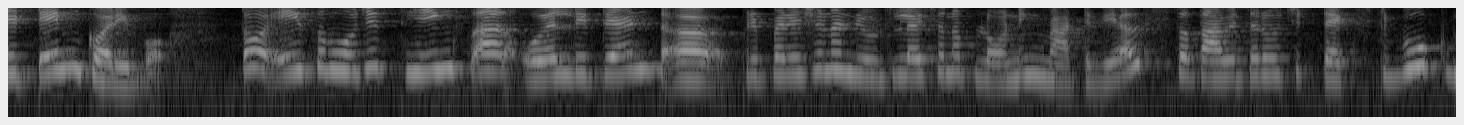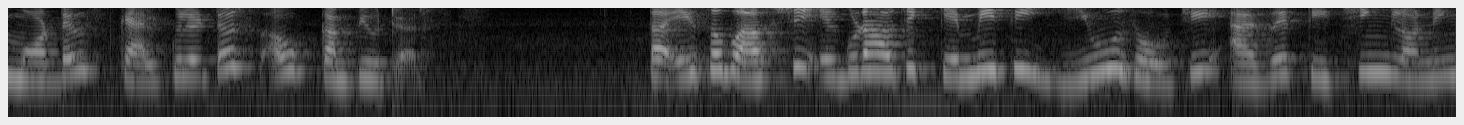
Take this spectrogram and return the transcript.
ରିଟେନ୍ କରିବ ତ ଏଇସବୁ ହେଉଛି things are well retained preparation and utilization of learning materials ତ ତା ଭିତରେ ହେଉଛି ଟେକ୍ସଟ ବୁକ୍ ମଡେଲ୍ସ କ୍ୟାଲକୁଲେଟର୍ସ ଆଉ କମ୍ପ୍ୟୁଟର୍ସ ତ ଏଇସବୁ ଆସୁଛି ଏଗୁଡ଼ା ହେଉଛି କେମିତି ୟୁଜ୍ ହେଉଛି as a teaching learning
